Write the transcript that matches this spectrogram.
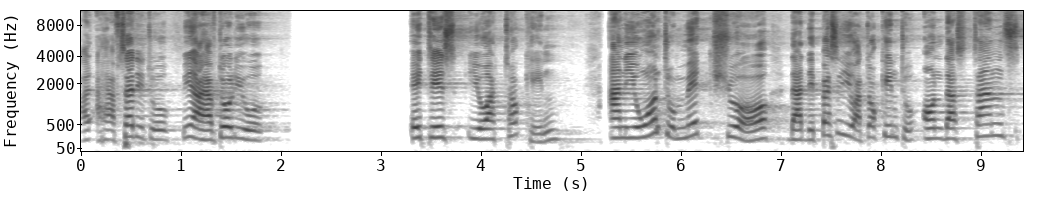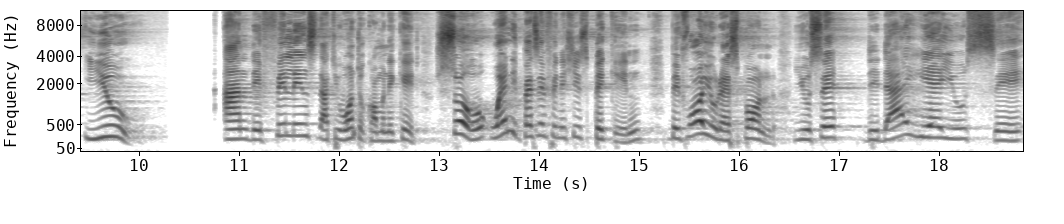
I, I have said it to me, I have told you. It is you are talking and you want to make sure that the person you are talking to understands you and the feelings that you want to communicate. So, when the person finishes speaking, before you respond, you say, did I hear you say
